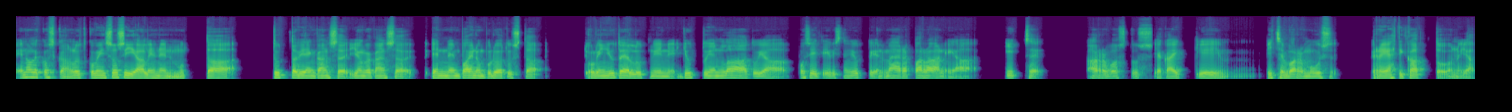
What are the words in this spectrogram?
en ole koskaan ollut kovin sosiaalinen, mutta tuttavien kanssa, jonka kanssa ennen painonpudotusta olin jutellut, niin juttujen laatu ja positiivisten juttujen määrä parani ja itsearvostus ja kaikki itsevarmuus räjähti kattoon ja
